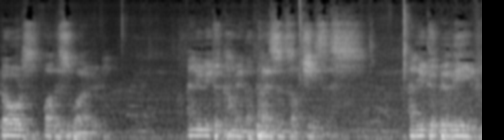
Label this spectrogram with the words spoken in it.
doors for this world. And you need to come in the presence of Jesus. And you need to believe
